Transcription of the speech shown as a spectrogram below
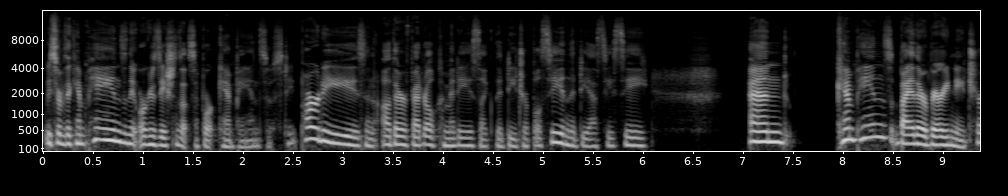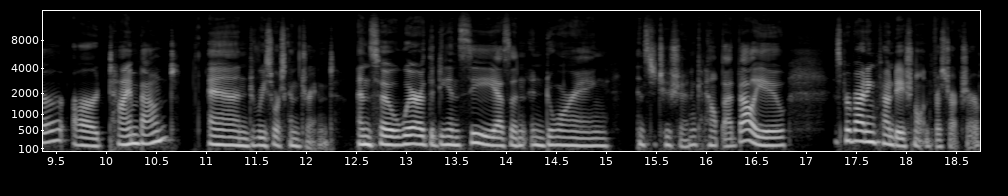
we serve the campaigns and the organizations that support campaigns, so state parties and other federal committees like the DCCC and the DSCC. And campaigns, by their very nature, are time bound and resource constrained. And so, where the DNC, as an enduring institution, can help add value is providing foundational infrastructure.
